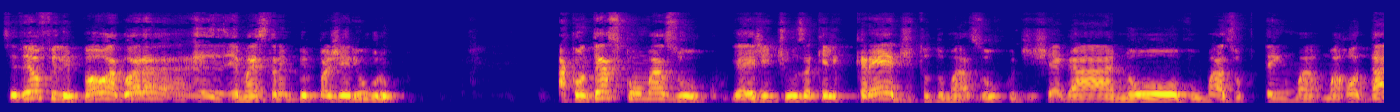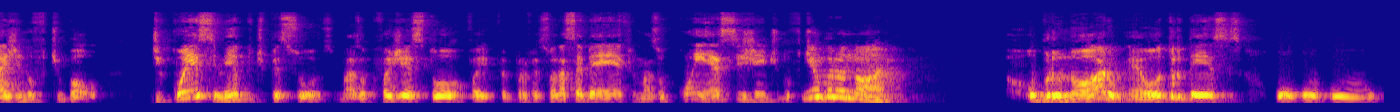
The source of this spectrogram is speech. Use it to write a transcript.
se vê o Filipão, agora é, é mais tranquilo para gerir o grupo. Acontece com o Mazuco, e aí a gente usa aquele crédito do Mazuco de chegar novo. O Mazuco tem uma, uma rodagem no futebol de conhecimento de pessoas. O Mazuco foi gestor, foi, foi professor na CBF, o Mazuco conhece gente do futebol. E o Brunoro? O Brunoro é outro desses. O, o, o,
